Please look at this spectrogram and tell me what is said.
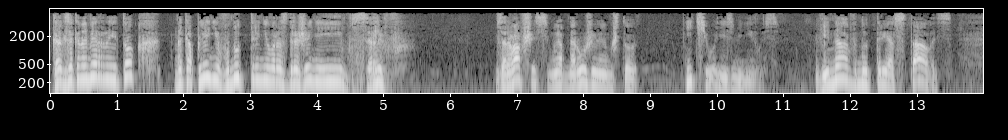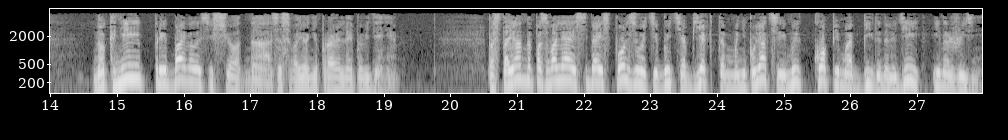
Как закономерный итог, накопление внутреннего раздражения и взрыв. Взорвавшись, мы обнаруживаем, что ничего не изменилось. Вина внутри осталась, но к ней прибавилась еще одна за свое неправильное поведение. Постоянно позволяя себя использовать и быть объектом манипуляции, мы копим обиды на людей и на жизнь.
